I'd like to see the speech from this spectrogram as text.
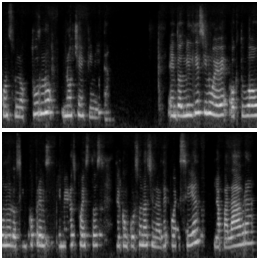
con su nocturno Noche Infinita. En 2019 obtuvo uno de los cinco primeros puestos del concurso nacional de poesía La Palabra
